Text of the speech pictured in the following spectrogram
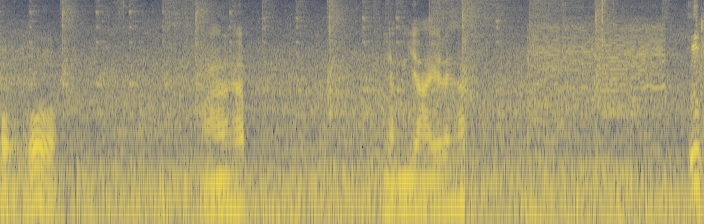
โอ้โหมาครับ ยังใหญ่เลยครับอึ๊บ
